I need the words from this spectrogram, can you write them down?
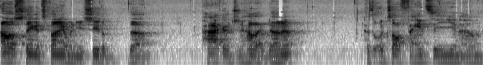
I always think it's funny when you see the, the package and how they've done it because it looks all fancy, you know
